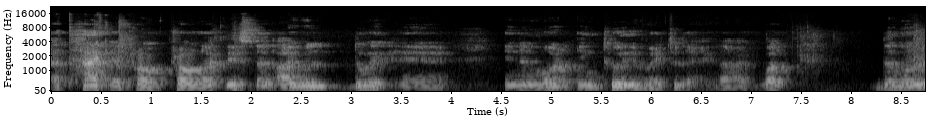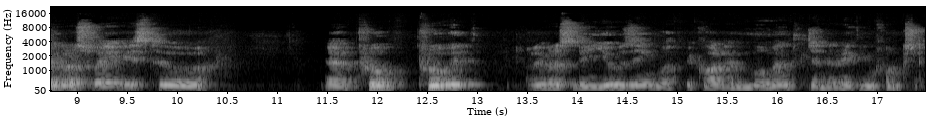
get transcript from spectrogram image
attack a problem like this that I will do it in a more intuitive way today. Uh, but the more rigorous way is to uh, prove, prove it rigorously using what we call a moment generating function.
